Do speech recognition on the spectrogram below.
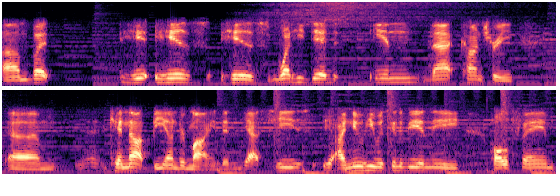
um, but his his what he did in that country um, cannot be undermined. And yes, he's. I knew he was going to be in the Hall of Fame.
